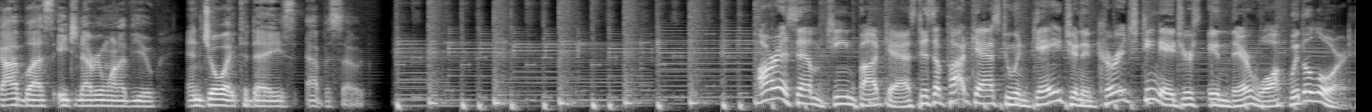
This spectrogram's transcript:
God bless each and every one of you. Enjoy today's episode. RSM Teen Podcast is a podcast to engage and encourage teenagers in their walk with the Lord.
